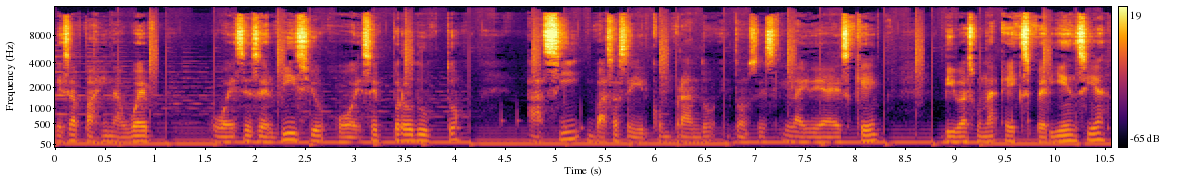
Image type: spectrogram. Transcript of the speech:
esa página web o ese servicio o ese producto, así vas a seguir comprando. Entonces la idea es que vivas una experiencia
